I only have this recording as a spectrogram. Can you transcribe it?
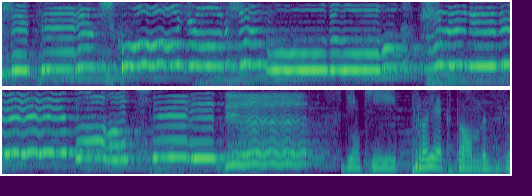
Jakże ciężko, jakże nudno, że nie widać ciebie. dzięki projektom z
